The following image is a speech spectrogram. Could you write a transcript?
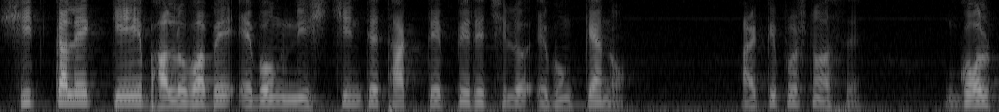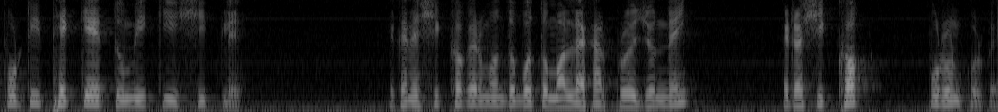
শীতকালে কে ভালোভাবে এবং নিশ্চিন্তে থাকতে পেরেছিল এবং কেন? আরেকটি প্রশ্ন আছে। গল্পটি থেকে তুমি কি শিখলে? এখানে শিক্ষকের মন্তব্য তোমার লেখার প্রয়োজন নেই। এটা শিক্ষক পূরণ করবে।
